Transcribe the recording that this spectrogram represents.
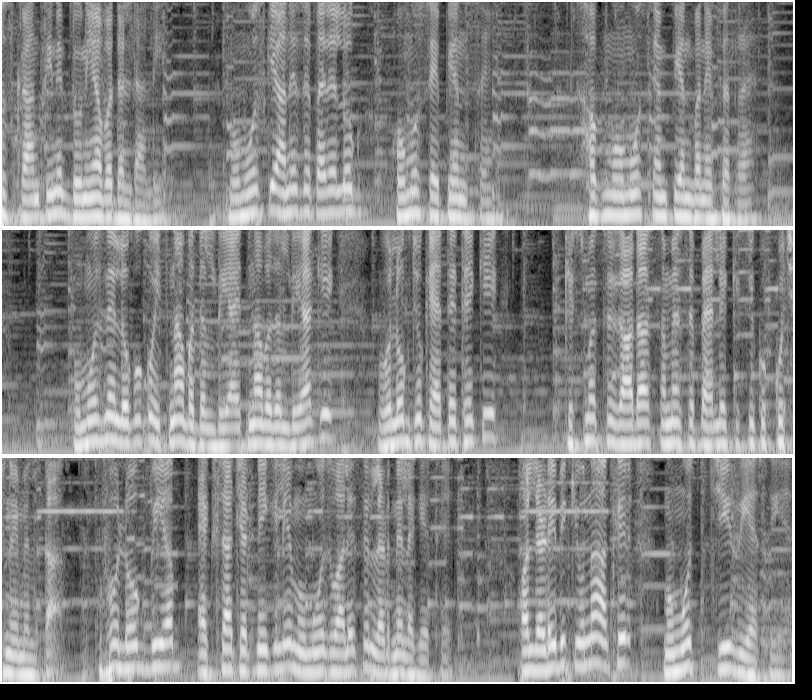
उस क्रांति ने दुनिया बदल डाली। मोमोज के आने से पहले लोग होमोसेपियंस थे। अब मोमो सैम्पियन बने फिर रहे हैं। मोमोज ने लोगों को इतना बदल दिया, इतना बदल दिया कि वो लोग जो कहते थे कि किस्मत से ज़्यादा समय से पहले किसी को कुछ नहीं मिलता, वो लोग भी अब एक्स्ट्रा चटनी के लिए मोमोज वाले से लड़ने लगे थे। और लड़े भी क्यों ना? आखिर मोमोज चीज़ ही ऐसी है।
